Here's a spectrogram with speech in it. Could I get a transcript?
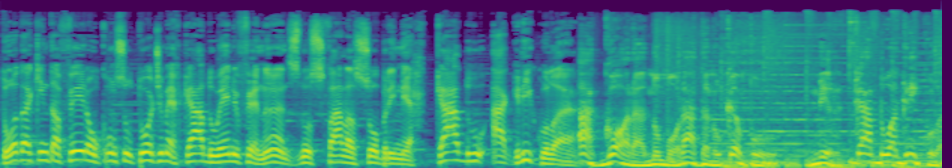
Toda quinta-feira, o consultor de mercado Enio Fernandes nos fala sobre mercado agrícola. Agora no Morada no Campo, Mercado Agrícola.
